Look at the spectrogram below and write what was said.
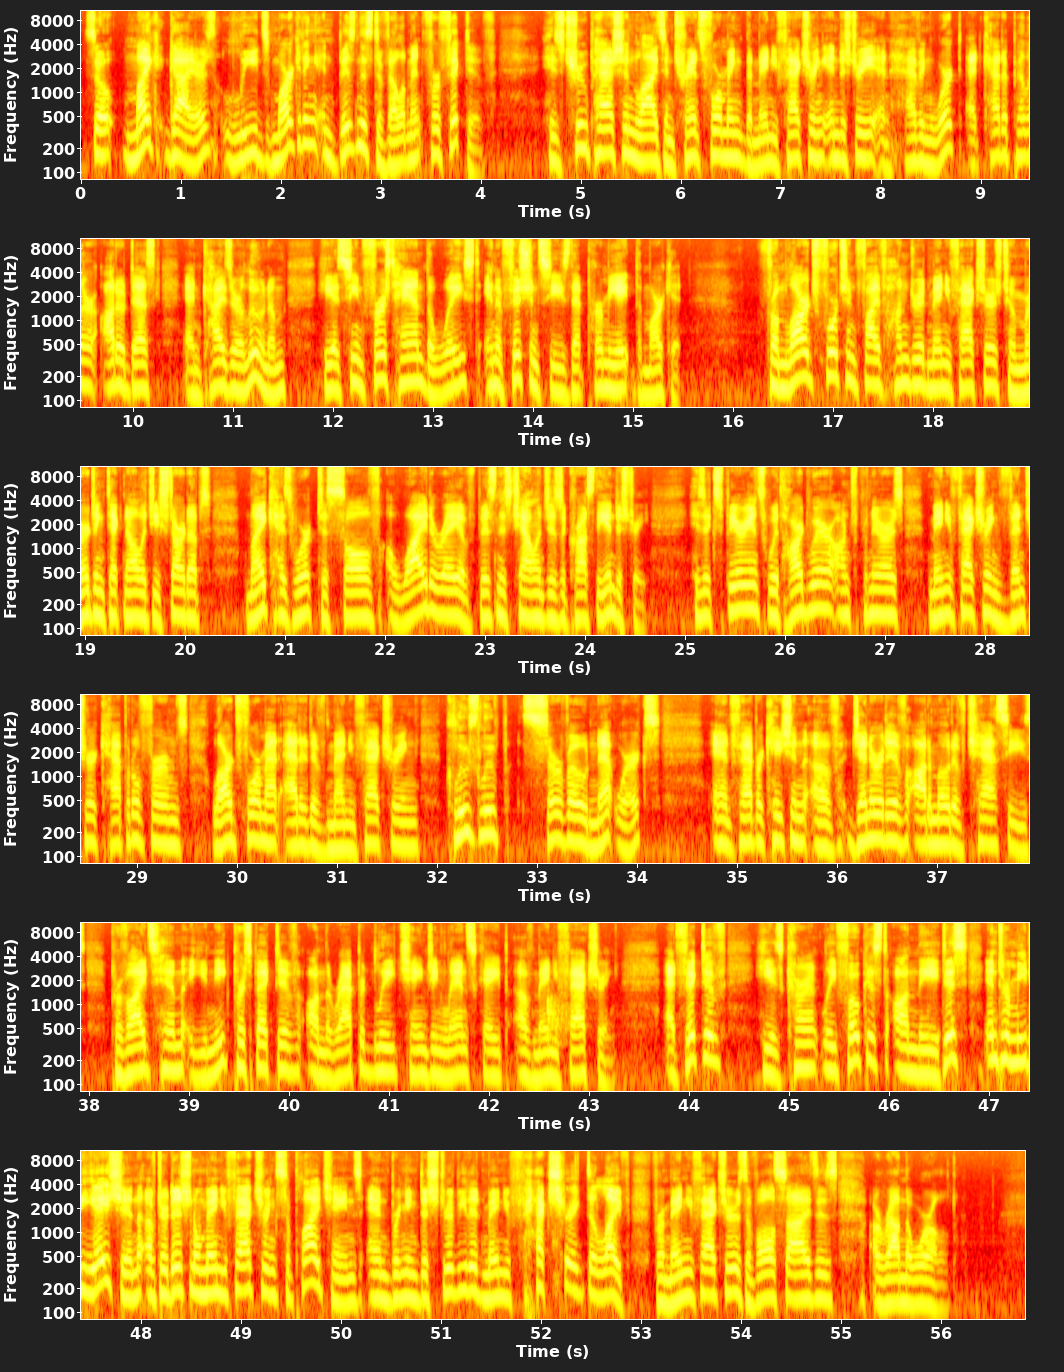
So, Mike Geyers leads marketing and business development for Fictiv. His true passion lies in transforming the manufacturing industry, and having worked at Caterpillar, Autodesk, and Kaiser Aluminum, he has seen firsthand the waste and inefficiencies that permeate the market. From large Fortune 500 manufacturers to emerging technology startups, Mike has worked to solve a wide array of business challenges across the industry. His experience with hardware entrepreneurs, manufacturing venture capital firms, large format additive manufacturing, closed loop servo networks, and fabrication of generative automotive chassis provides him a unique perspective on the rapidly changing landscape of manufacturing. At Fictiv, he is currently focused on the disintermediation of traditional manufacturing supply chains and bringing distributed manufacturing to life for manufacturers of all sizes around the world.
